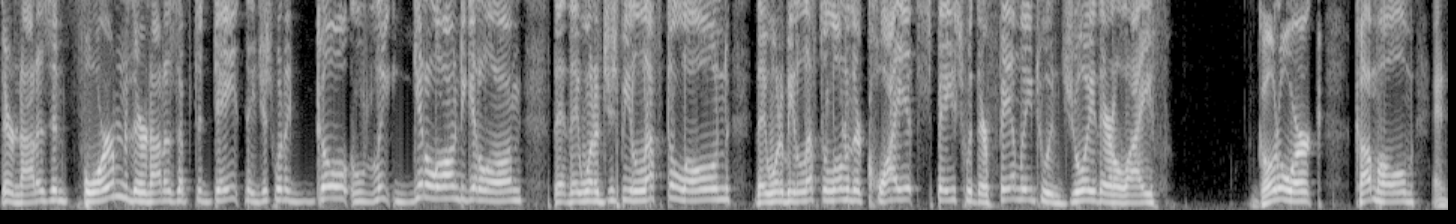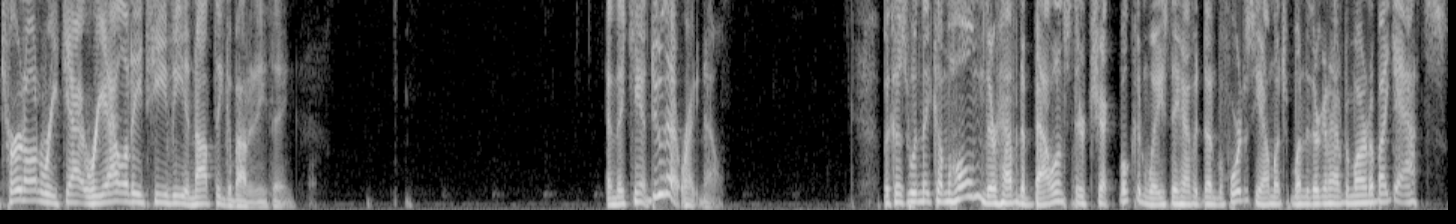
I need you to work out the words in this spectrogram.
They're not as informed. They're not as up to date. They just want to go get along to get along. They, they want to just be left alone. They want to be left alone in their quiet space with their family to enjoy their life. Go to work, come home, and turn on re- reality TV and not think about anything. And they can't do that right now. Because when they come home, they're having to balance their checkbook in ways they haven't done before to see how much money they're going to have tomorrow to buy gas.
